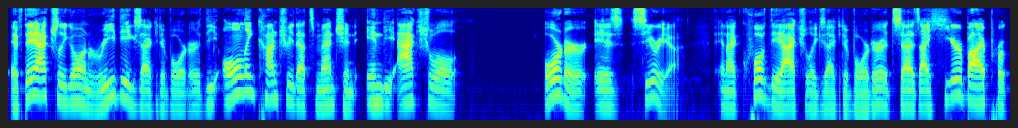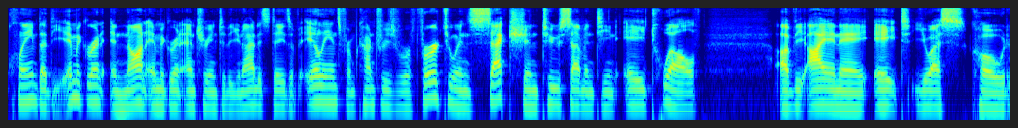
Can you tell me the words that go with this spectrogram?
If they actually go and read the executive order, the only country that's mentioned in the actual order is Syria and I quote the actual executive order. It says, I hereby proclaim that the immigrant and non immigrant entry into the United States of aliens from countries referred to in Section 217A12 of the INA 8 U.S. Code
